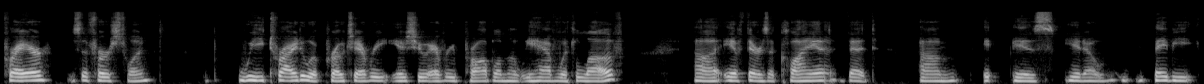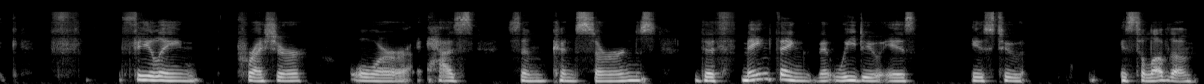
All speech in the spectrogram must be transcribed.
Prayer is the first one. We try to approach every issue, every problem that we have with love uh, if there's a client that um, is, you know, maybe f- feeling pressure or has some concerns, the th- main thing that we do is is to is to love them.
